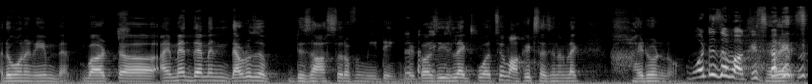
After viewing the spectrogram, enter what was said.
I don't want to name them, but uh, I met them and that was a disaster of a meeting because he's like, "What's your market size?" And I'm like, "I don't know." What is the market Right? size?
